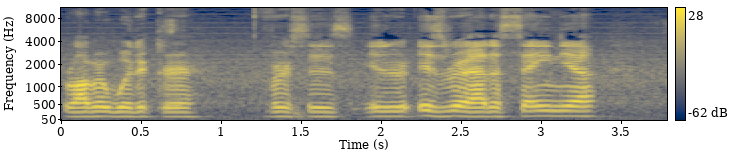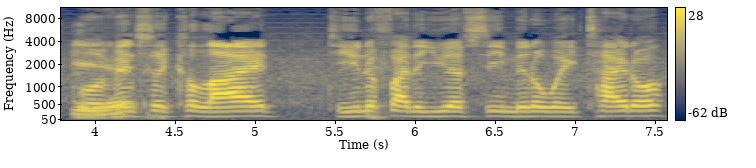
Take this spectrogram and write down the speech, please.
Robert Whitaker versus Israel Adesanya will yeah. eventually collide to unify the UFC middleweight title.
